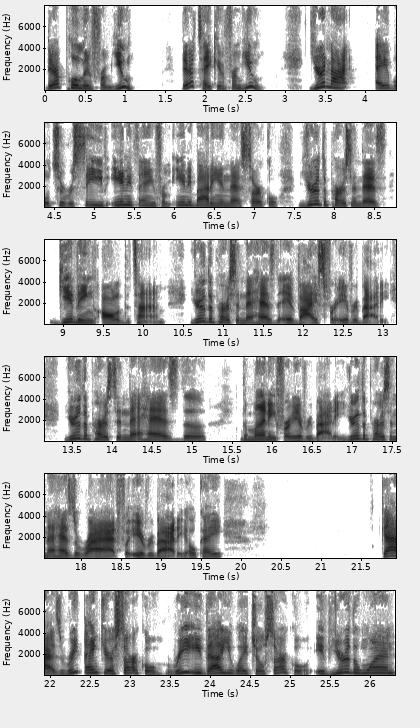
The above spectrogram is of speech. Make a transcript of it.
they're pulling from you, they're taking from you. You're not able to receive anything from anybody in that circle. You're the person that's giving all of the time. You're the person that has the advice for everybody. You're the person that has the the money for everybody. You're the person that has the ride for everybody, okay? Guys, rethink your circle, reevaluate your circle. If you're the one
